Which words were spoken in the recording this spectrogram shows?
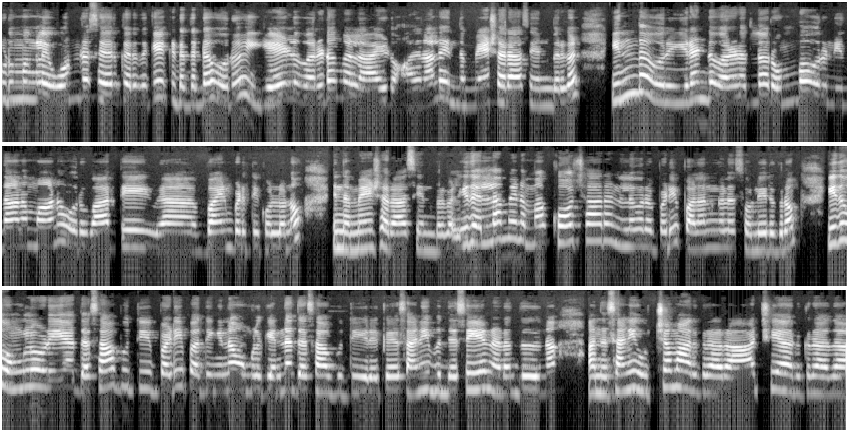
குடும்பங்கள் ஒன்று சேர்க்கிறதுக்கே கிட்டத்தட்ட ஒரு ஏழு வருடங்கள் ஆயிடும். அதனால இந்த மேஷராசி என்பர்கள் இந்த ஒரு இரண்டு வருடத்துல ரொம்ப ஒரு நிதானமான ஒரு வார்த்தையை பயன்படுத்தி கொள்ளணும் இந்த மேஷராசி என்பர்கள். இது எல்லாமே நம்ம கோச்சார நிலவரப்படி பலன்களை சொல்லியிருக்கிறோம். இது உங்களுடைய தசாபுத்தி படி பாத்தீங்கன்னா உங்களுக்கு என்ன தசாபுத்தி இருக்கு? சனி திசையே நடந்ததுன்னா அந்த சனி உச்சமா இருக்கிறாரா? ஆட்சியா இருக்கிறாரா?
